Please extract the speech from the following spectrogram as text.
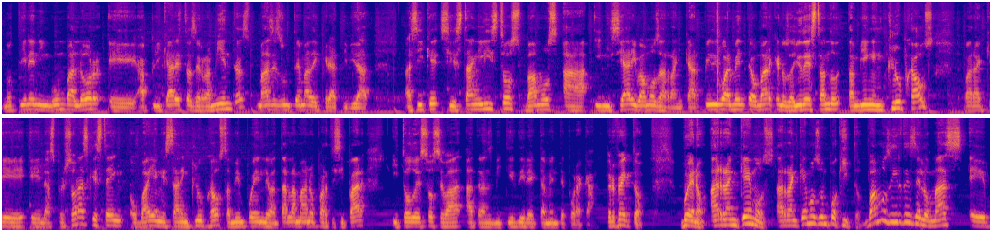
no tiene ningún valor eh, aplicar estas herramientas, más es un tema de creatividad. Así que si están listos, vamos a iniciar y vamos a arrancar. Pido igualmente a Omar que nos ayude estando también en Clubhouse para que eh, las personas que estén o vayan a estar en Clubhouse también pueden levantar la mano, participar y todo eso se va a transmitir directamente por acá. Perfecto. Bueno, arranquemos, arranquemos un poquito. Vamos a ir desde lo más eh,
